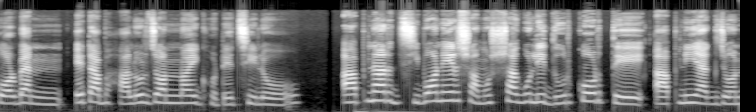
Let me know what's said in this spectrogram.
করবেন, এটা ভালোর জন্যই ঘটেছিল। আপনার জীবনের সমস্যাগুলি দূর করতে আপনি একজন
